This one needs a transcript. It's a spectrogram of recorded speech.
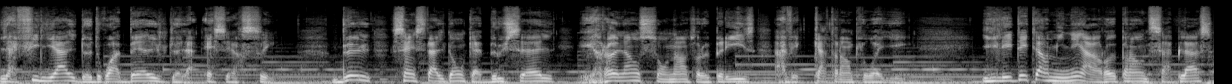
la filiale de droit belge de la SRC. Bull s'installe donc à Bruxelles et relance son entreprise avec quatre employés. Il est déterminé à reprendre sa place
